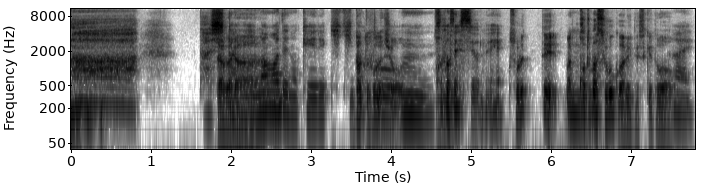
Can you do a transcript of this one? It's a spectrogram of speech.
ああ確かだからに今までの経歴聞くとだってそうでしょ？うん、そうですよね。それって、まあ、うん。言葉すごく悪いですけど、はい。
